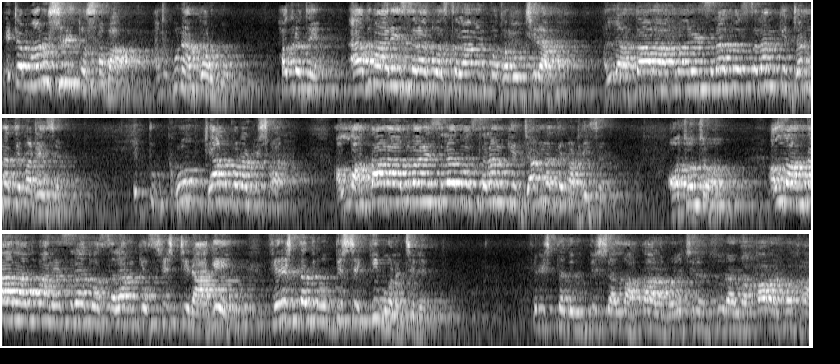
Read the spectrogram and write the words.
এটা মানুষেরই তো স্বভাব। আমি গুণা করব। হজরতে আদম আলী সালাতামের কথা বলছিলাম। আল্লাহ আদম আলী সালাতামকে জান্নাতে পাঠিয়েছেন। একটু খুব খেয়াল করার বিষয়। আল্লাহ তালা আদম আলী সালাতামকে জান্নাতে পাঠিয়েছেন অথচ আল্লাহ তালা আদম আলী সালাতামকে সৃষ্টির আগে ফেরেস্তাদের উদ্দেশ্যে কি বলেছিলেন ফেরেশতাদের উদ্দেশ্যে আল্লাহ তাআলা বলেছিলেন সূরা আল-বাকারার কথা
